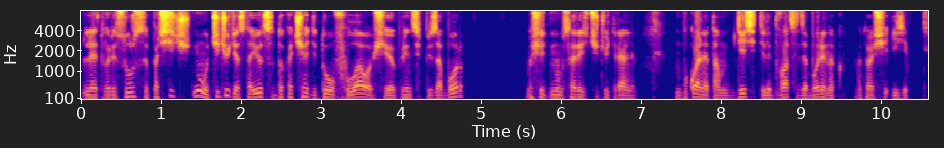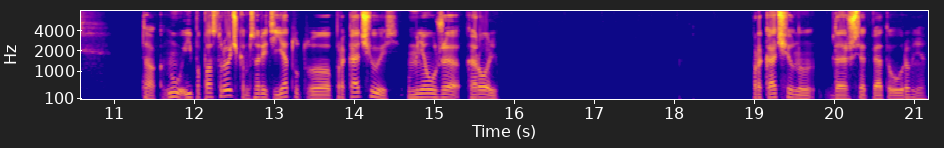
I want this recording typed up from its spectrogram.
для этого ресурсы. Почти, ну, чуть-чуть остается докачать до фула вообще, в принципе, забор. Вообще, ну, смотрите, чуть-чуть реально. Буквально там 10 или 20 заборинок. Это вообще изи. Так, ну и по построечкам, смотрите, я тут э, прокачиваюсь. У меня уже король прокачиваю ну, до 65 уровня.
